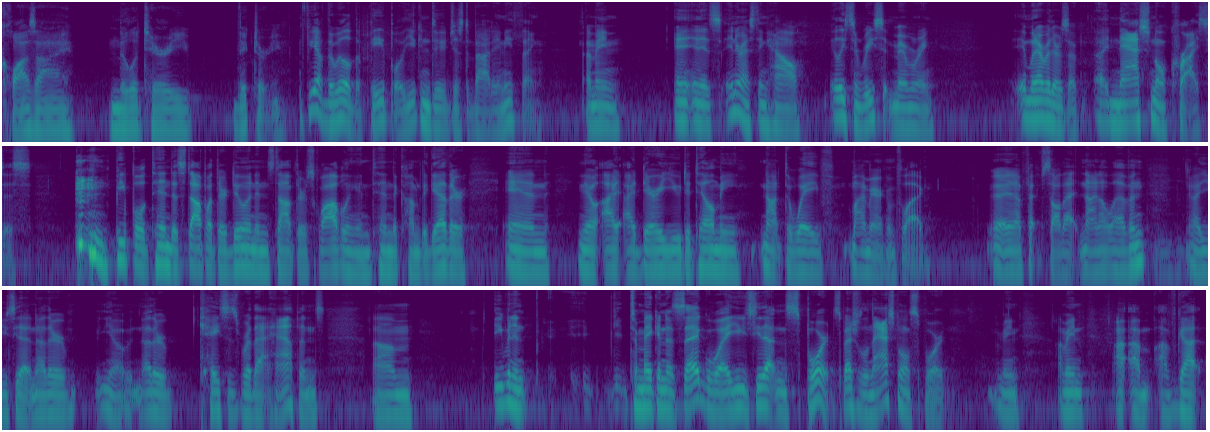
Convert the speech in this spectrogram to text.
quasi military victory. If you have the will of the people, you can do just about anything. I mean, and, and it's interesting how, at least in recent memory, whenever there's a, a national crisis, people tend to stop what they're doing and stop their squabbling and tend to come together. And you know, I, I dare you to tell me not to wave my American flag. And I saw that 9 11. Uh, you see that in other, you know, in other cases where that happens. Um, even in, to making a segue, you see that in sport, especially national sport. I mean, I mean, I, have got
